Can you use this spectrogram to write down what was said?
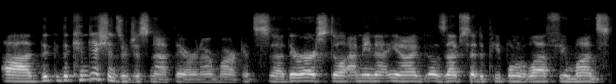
uh, the the conditions are just not there in our markets. Uh, there are still, I mean, uh, you know, as I've said to people over the last few months,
